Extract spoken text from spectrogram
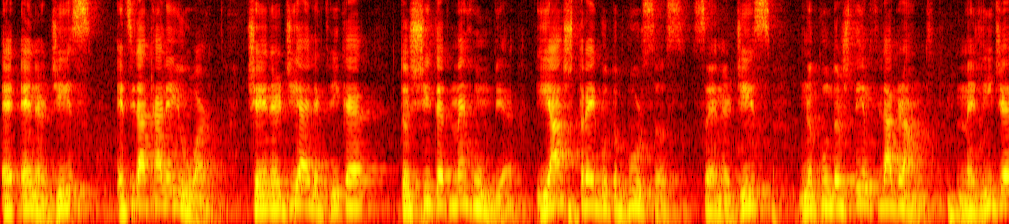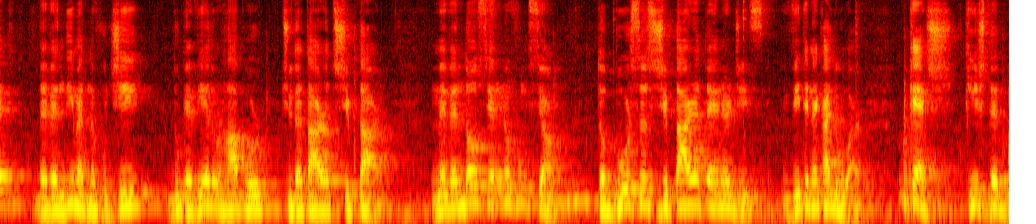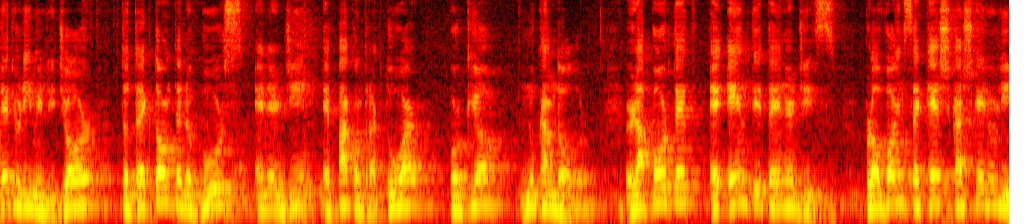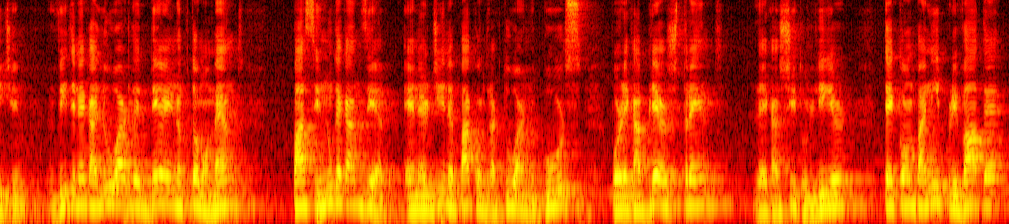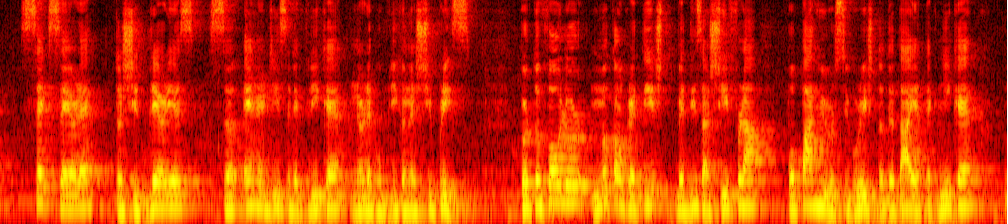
e Energjisë, e cila ka lejuar që energjia elektrike të shitet me humbje jashtë tregut të Bursës së Energjisë, në kundërshtim flagrant me ligjet dhe vendimet në fuqi, duke vjedhur hapur qytetarët shqiptarë. Me vendosjen në funksion të Bursës Shqiptare të Energjisë vitin e kaluar, KESH kishte detyrimin ligjor të tregtonte në bursë energjinë e pakontraktuar, por kjo nuk ka ndodhur. Raportet e Entit të Energjisë provojnë se KESH ka shkelur ligjin vitin e kaluar dhe deri në këtë moment, pasi nuk e ka nxjerrë energjinë e pakontraktuar në bursë, por e ka blerë shtrenjtë dhe e ka shitur lirë tek kompani private seksere të shitblerjes së energjisë elektrike në Republikën e Shqipërisë. Për të folur më konkretisht me disa shifra, po pa hyrë sigurisht në detaje teknike,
